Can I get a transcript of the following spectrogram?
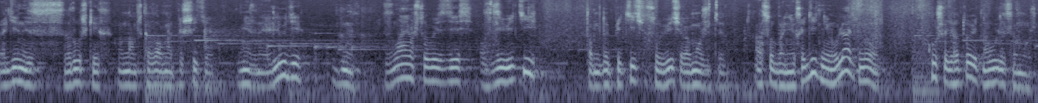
Один из русских, он нам сказал, напишите «Мирные люди, мы знаем, что вы здесь». С 9 там, до 5 часов вечера можете особо не ходить, не гулять, но кушать, готовить на улице можно.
